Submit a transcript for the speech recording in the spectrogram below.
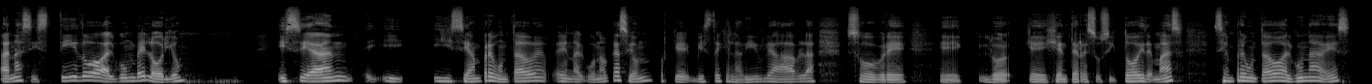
han asistido a algún velorio y se han, y, se han preguntado en alguna ocasión, porque viste que la Biblia habla sobre eh, lo, que gente resucitó y demás, se han preguntado alguna vez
